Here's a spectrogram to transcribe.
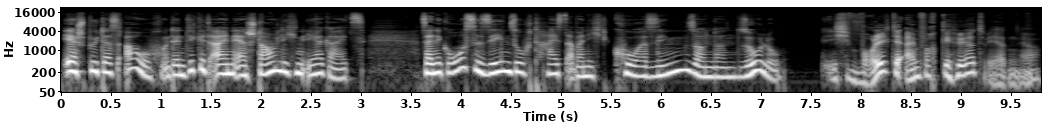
Er spürt das auch und entwickelt einen erstaunlichen Ehrgeiz. Seine große Sehnsucht heißt aber nicht Chorsingen, sondern Solo. Ich wollte einfach gehört werden, ja.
